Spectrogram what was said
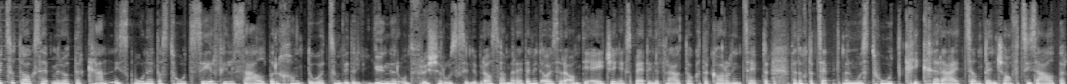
Heutzutage hat man ja die Erkenntnis gewonnen, dass die Haut sehr viel selber kann tun kann, um wieder jünger und frischer auszusehen. Über das wollen wir reden mit unserer Anti-Aging-Expertin, der Frau Dr. Caroline Zepter. Frau Dr. Zepter, man muss die Haut kicken, reizen und dann schafft sie selber.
